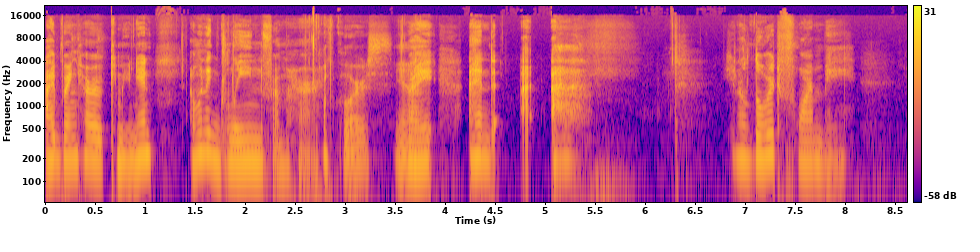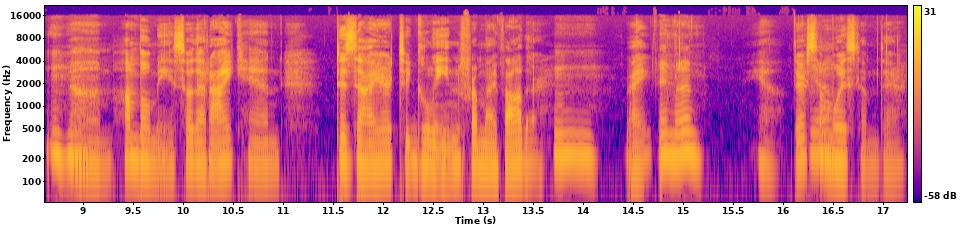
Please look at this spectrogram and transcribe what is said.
I bring her communion. I want to glean from her. Of course. Yeah. Right? And uh, you know, Lord form me. Mm-hmm. Um, humble me so that I can desire to glean from my father. Mm. Right? Amen. Yeah, there's yeah. some wisdom there.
